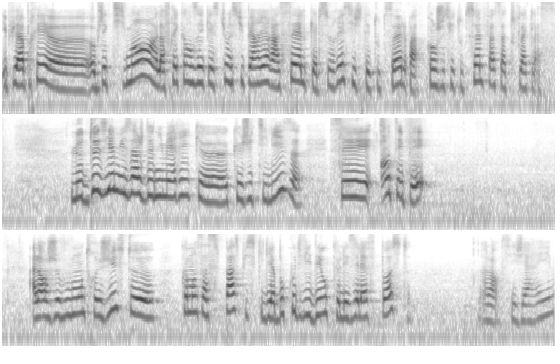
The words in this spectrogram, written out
Et puis après, euh, objectivement, la fréquence des questions est supérieure à celle qu'elle serait si j'étais toute seule, enfin, quand je suis toute seule face à toute la classe. Le deuxième usage de numérique euh, que j'utilise, c'est en TP. Alors, je vous montre juste euh, comment ça se passe, puisqu'il y a beaucoup de vidéos que les élèves postent. Alors, si j'y arrive.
